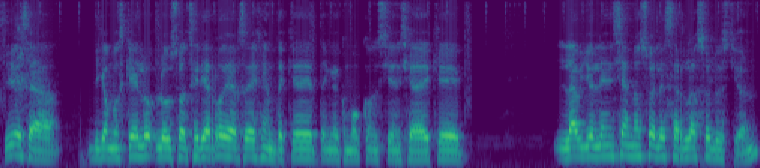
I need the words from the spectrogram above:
Sí, o sea, digamos que lo, lo usual sería rodearse de gente que tenga como conciencia de que la violencia no suele ser la solución.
